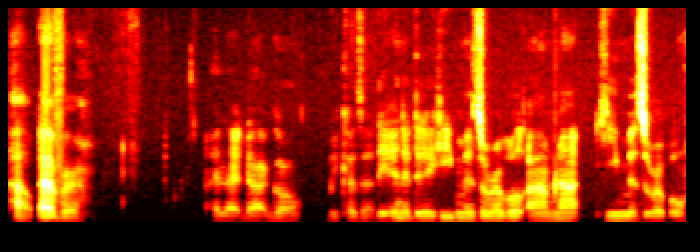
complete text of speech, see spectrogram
However i let that go because at the end of the day he miserable i'm not he miserable.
